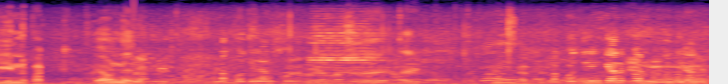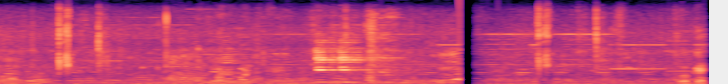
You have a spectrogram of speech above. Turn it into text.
ఈయన పక్క ఏమండి? కొద్దిగా ఇంకెనకండి కొద్దిగా ఓకే.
